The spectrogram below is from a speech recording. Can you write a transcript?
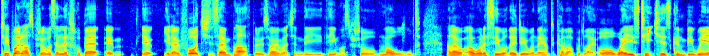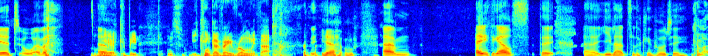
Two Point Hospital was a little bit it, it you know forged its own path, but it was very much in the theme hospital mold, and I, I want to see what they do when they have to come up with like or ways teachers can be weird or whatever. yeah, Um, it could be. You can go very wrong with that. yeah. Um, anything else that uh, you lads are looking forward to? Can I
